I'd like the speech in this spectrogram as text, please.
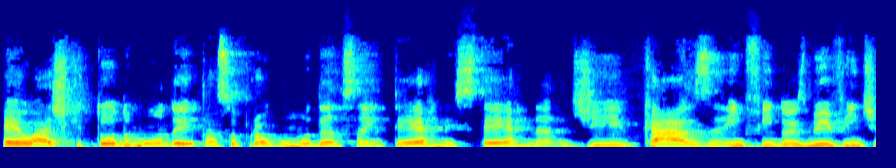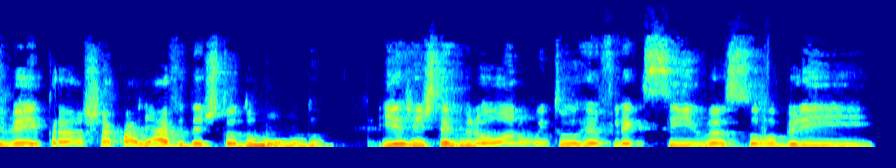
É, eu acho que todo mundo aí passou por alguma mudança interna, externa, de casa, enfim, 2020 veio para chacoalhar a vida de todo mundo. E a gente terminou o ano muito reflexiva sobre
